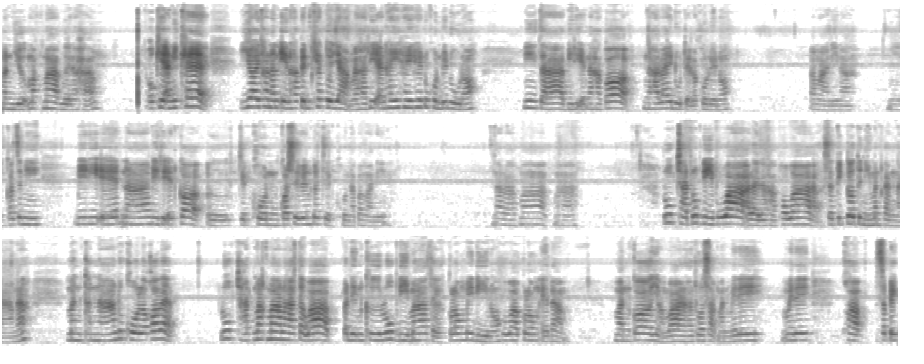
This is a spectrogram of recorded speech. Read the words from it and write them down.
มันเยอะมากๆเลยนะคะโอเค อันนี้แค่ย่อยเท่านั้นเองนะคะเป็นแค่ตัวอย่างนะคะที่แอดให้ให้ให้ทุกคนได้ดูเนาะนี่จ้า BTS นะคะก็นะคะไล่ดูแต่ละคนเลยเนาะประมาณนี้นะนี่ก็จะมี BTS นะ BTS ก็เออเจ็ดคนก็เซเว่นก็เจ็ดคนนะประมาณนี้ น่ารักมากนะคะ รูปชัดรูปดีเพราะว่าอะไรนะคะเพราะว่าสติกเกอร์ตัวนี้มันกันน้ำนะ มันกันน้ำทุกคนแล้วก็แบบรูปชัดมากๆนะคะ แต่ว่าประเด็นคือรูปดีมากแต่กล้องไม่ดีเนาะเพราะว่ากล้องแอดอะมันก็อย่างว่านะคะโทรศัพท์มันไม่ได้ไม่ได้ความสเปค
